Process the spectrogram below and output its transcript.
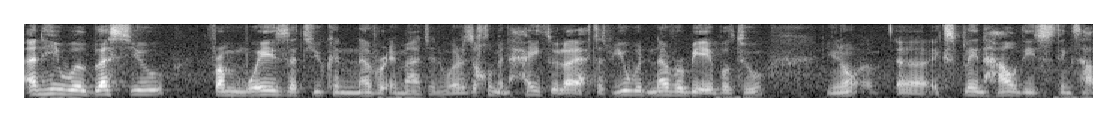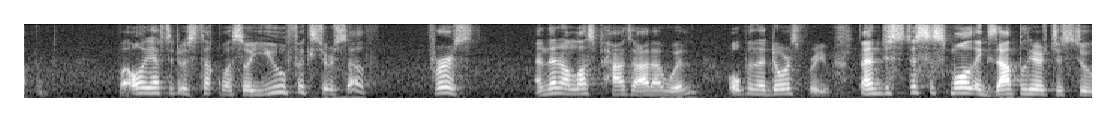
and He will bless you from ways that you can never imagine. وَيَرْزُقْهُ مِنْ حَيْثُ لَا يَحْتَسِبُ You would never be able to, you know, uh, explain how these things happened. But all you have to do is taqwa. So you fix yourself first. And then Allah subhanahu wa ta'ala will open the doors for you. And just, just a small example here just to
